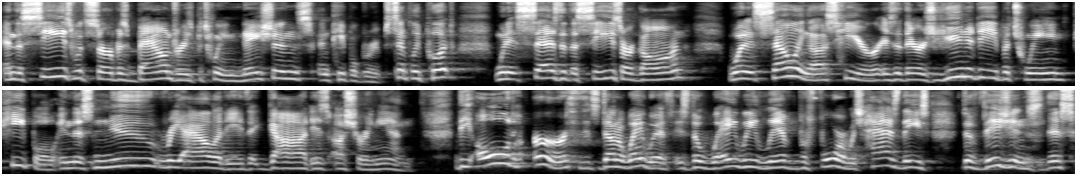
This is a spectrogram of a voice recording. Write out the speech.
and the seas would serve as boundaries between nations and people groups. Simply put, when it says that the seas are gone, what it's telling us here is that there's unity between people in this new reality that God is ushering in. The old earth that's done away with is the way we lived before, which has these divisions, this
